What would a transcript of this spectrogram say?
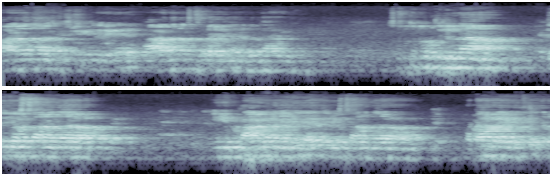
ಆರಾಧನಾ ಕ್ಷೇತ್ರಕ್ಕೆ ಆರಾಧನಾ ಸ್ಥಳಕ್ಕೆ ಸುತ್ತಮುತ್ತಲಿನ ದೇವಸ್ಥಾನದ ಈ ಪ್ರಾಂಗಣ ಇದೆ ದೇವಸ್ಥಾನದ ಪಟಾರ ಇದೆ ಅದರ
